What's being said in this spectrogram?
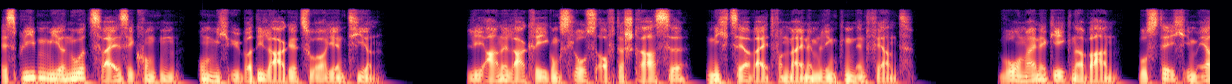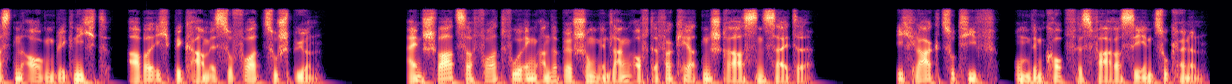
Es blieben mir nur zwei Sekunden, um mich über die Lage zu orientieren. Liane lag regungslos auf der Straße, nicht sehr weit von meinem Linken entfernt. Wo meine Gegner waren, wusste ich im ersten Augenblick nicht, aber ich bekam es sofort zu spüren. Ein schwarzer Ford fuhr eng an der Böschung entlang auf der verkehrten Straßenseite. Ich lag zu tief, um den Kopf des Fahrers sehen zu können.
